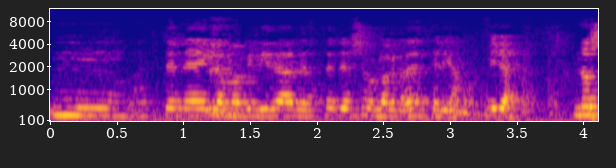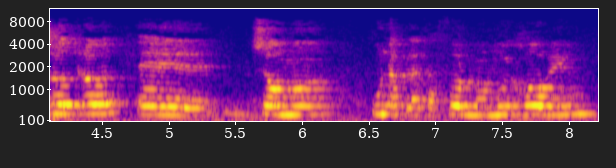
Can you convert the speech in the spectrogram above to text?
mm, tenéis la amabilidad de hacer eso, lo agradeceríamos. Mira, nosotros eh, somos una plataforma muy joven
